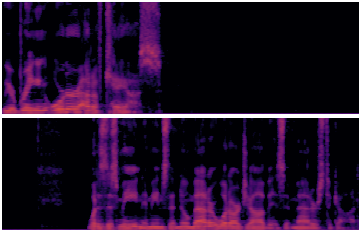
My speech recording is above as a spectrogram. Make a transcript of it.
We are bringing order out of chaos. What does this mean? It means that no matter what our job is, it matters to God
